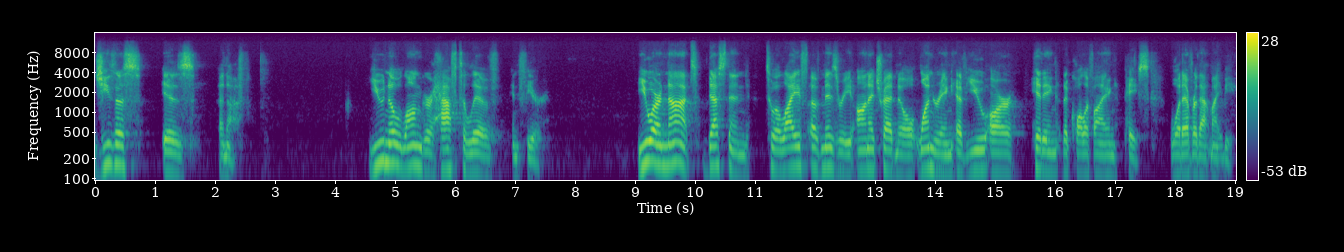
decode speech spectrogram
Jesus is enough you no longer have to live in fear. You are not destined to a life of misery on a treadmill, wondering if you are hitting the qualifying pace, whatever that might be.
